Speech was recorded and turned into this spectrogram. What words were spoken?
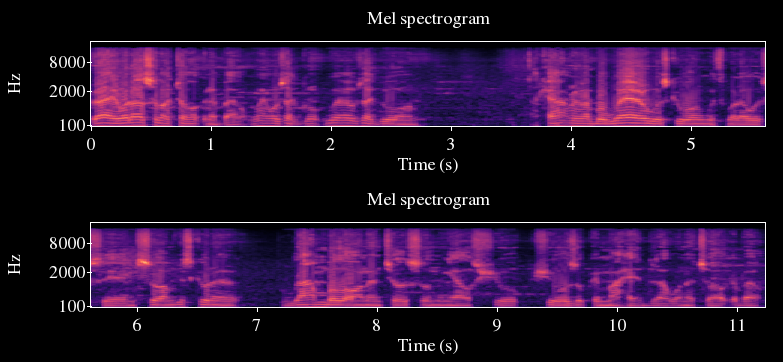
Right, what else am I talking about? Where was I? Go- where was I going? I can't remember where I was going with what I was saying, so I'm just going to ramble on until something else show, shows up in my head that I want to talk about.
